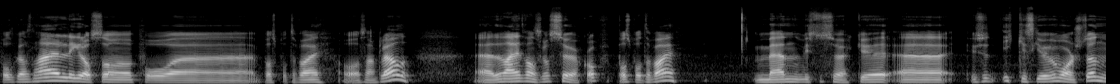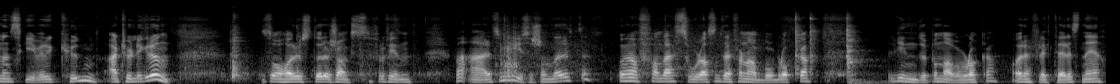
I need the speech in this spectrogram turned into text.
podkasten her ligger også på, på, Spotify og SoundCloud. Den er litt vanskelig å søke opp på Spotify. Men hvis du søker eh, Hvis du ikke skriver Morgenstund, men skriver kun 'er tull i grunn', så har du større sjanse for å finne den. Hva er det som lyser sånn der ute? Å ja, faen, det er sola som treffer naboblokka. Vinduet på naboblokka og reflekteres ned.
